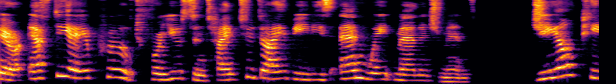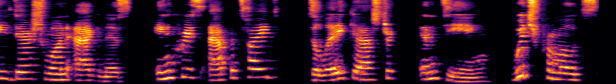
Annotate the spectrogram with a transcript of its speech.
They are FDA approved for use in type 2 diabetes and weight management. GLP 1 agonists increase appetite, delay gastric emptying, which promotes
